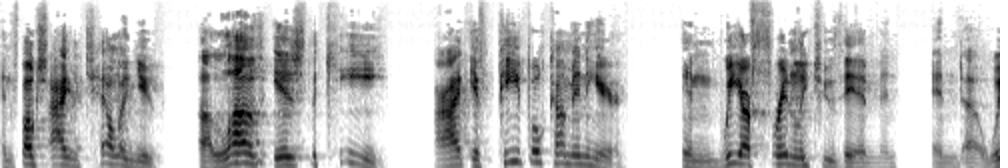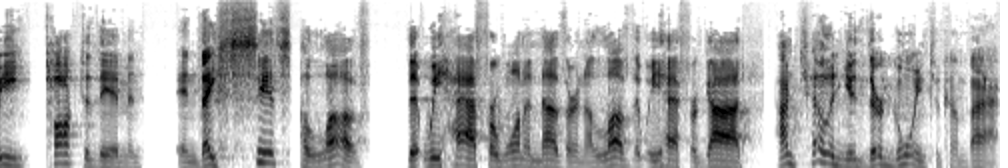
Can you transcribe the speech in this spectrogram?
And folks, I am telling you, uh, love is the key. All right, if people come in here and we are friendly to them and and uh, we talk to them and, and they sense a love that we have for one another and a love that we have for God, I'm telling you, they're going to come back.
